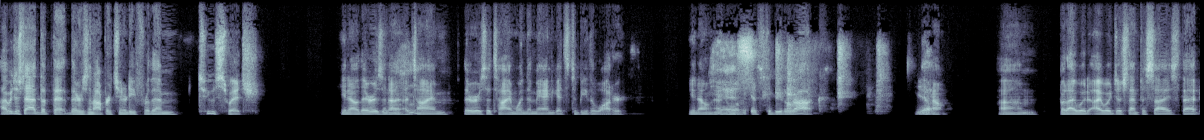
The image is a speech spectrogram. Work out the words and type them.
I would just add that, that there's an opportunity for them to switch. You know there isn't a, mm-hmm. a time there is a time when the man gets to be the water you know yes. and the woman gets to be the rock yep. you know? Um but i would i would just emphasize that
